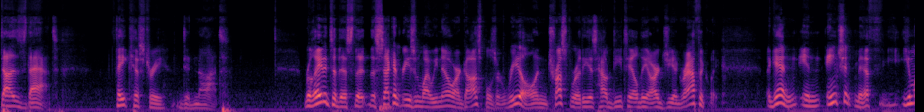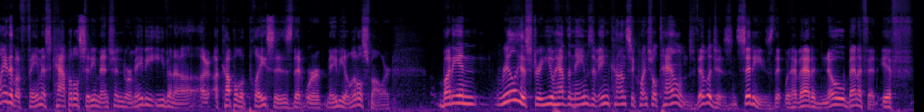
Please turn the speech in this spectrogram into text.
does that. Fake history did not. Related to this the, the second reason why we know our gospels are real and trustworthy is how detailed they are geographically again, in ancient myth, you might have a famous capital city mentioned, or maybe even a, a, couple of places that were maybe a little smaller. But in real history, you have the names of inconsequential towns, villages, and cities that would have added no benefit if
